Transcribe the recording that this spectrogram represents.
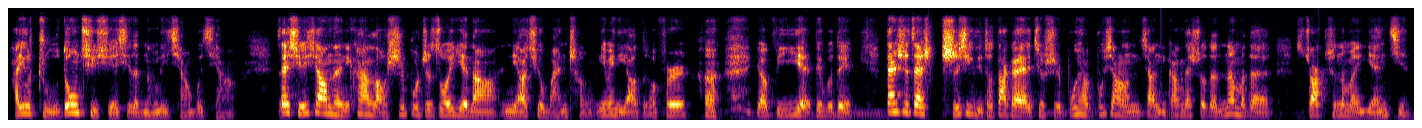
还有主动去学习的能力强不强？在学校呢，你看老师布置作业呢，你要去完成，因为你要得分儿，要毕业，对不对？但是在实习里头，大概就是不像不像像你刚才说的那么的 structure 那么严谨。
